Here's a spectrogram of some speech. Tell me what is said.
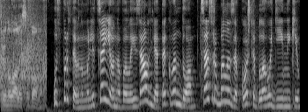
тренувалися вдома. У спортивному ліцеї оновили й зал для теквондо. Це зробили за кошти благодійників.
